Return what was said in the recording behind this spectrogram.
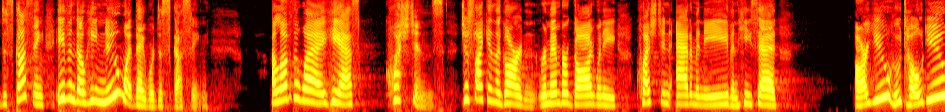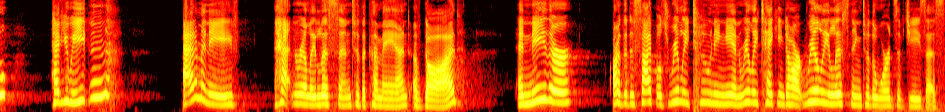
discussing, even though he knew what they were discussing. I love the way he asked questions. Just like in the garden. Remember God when he questioned Adam and Eve and he said, Are you? Who told you? Have you eaten? Adam and Eve hadn't really listened to the command of God, and neither are the disciples really tuning in, really taking to heart, really listening to the words of Jesus.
